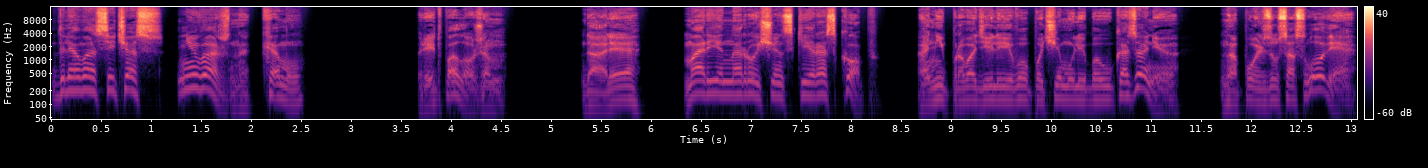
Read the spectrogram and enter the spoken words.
«Для вас сейчас неважно, кому». «Предположим. Далее. Марьино-Рощинский раскоп. Они проводили его по чему-либо указанию? На пользу сословия?»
